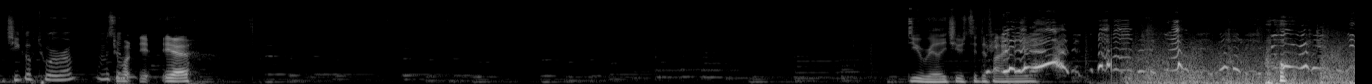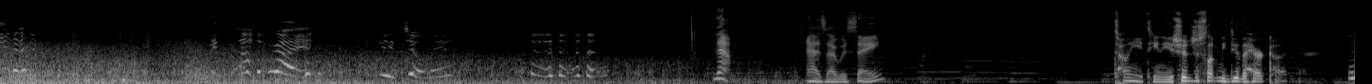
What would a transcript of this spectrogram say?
Did she go up to her room? I'm assuming. want- yeah. Do you really choose to defy me? All right. You chill, man. Now, as I was saying, telling you, Tina, you should just let me do the haircut. No,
